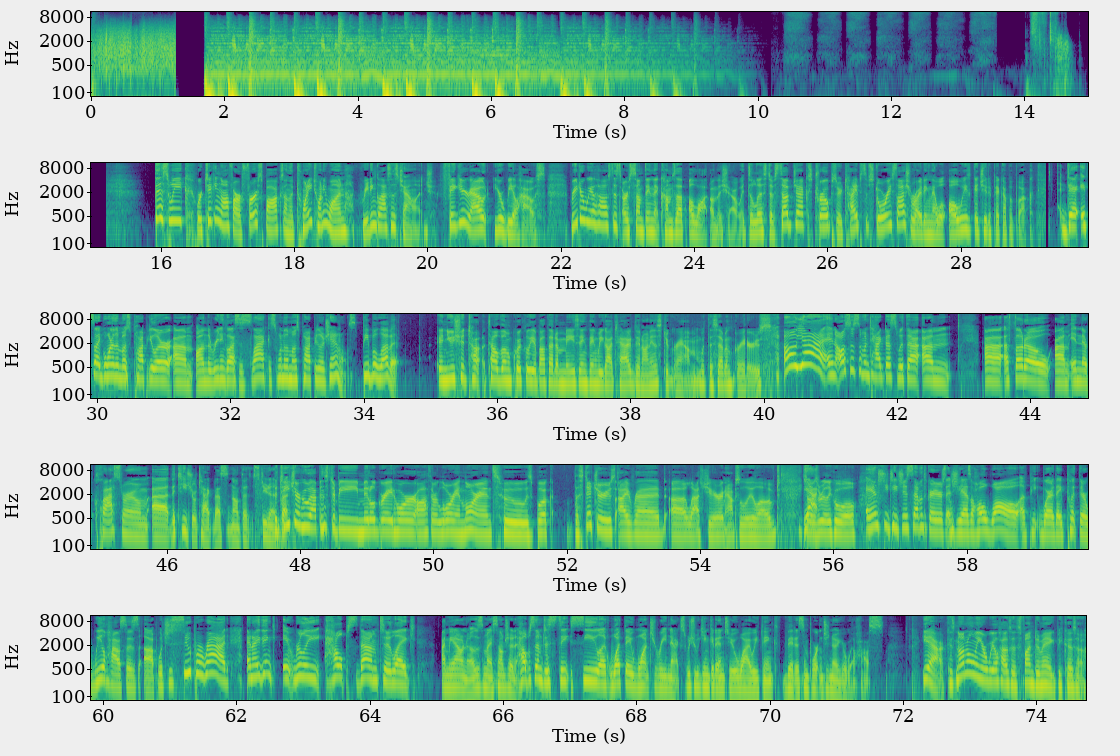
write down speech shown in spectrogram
This week, we're ticking off our first box on the 2021 Reading Glasses Challenge. Figure out your wheelhouse. Reader wheelhouses are something that comes up a lot on the show. It's a list of subjects, tropes, or types of story slash writing that will always get you to pick up a book. There, it's like one of the most popular um, on the Reading Glasses Slack. It's one of the most popular channels. People love it. And you should t- tell them quickly about that amazing thing we got tagged in on Instagram with the seventh graders. Oh yeah, and also someone tagged us with a um uh, a photo um in their classroom. Uh, the teacher tagged us, not the student. The but- teacher who happens to be middle grade horror author Lorien Lawrence, whose book The Stitchers I read uh, last year and absolutely loved. So it was really cool. And she teaches seventh graders, and she has a whole wall of pe- where they put their wheelhouses up, which is super rad. And I think it really helps them to like. I mean, I don't know. This is my assumption. It helps them to see, see like what they want to read next, which we can get into why we think that it's important to know your wheelhouse. Yeah, because not only are wheelhouses fun to make because uh,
